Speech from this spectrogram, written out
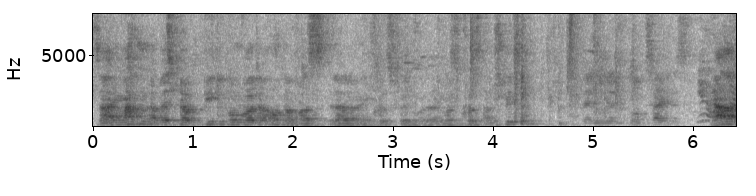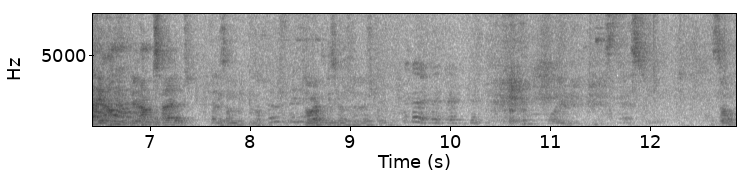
sagen, machen, aber ich glaube, Beagleboom wollte auch noch was, äh, einen Kurzfilm oder irgendwas kurz anschließen. Wenn noch Zeit ist. Ja, wir haben, wir haben Zeit. Wir sind noch deutlich unter der Stunde. So.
